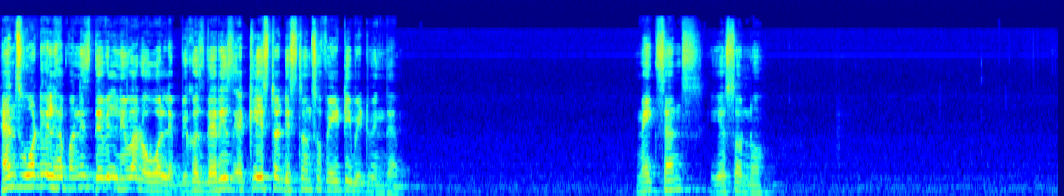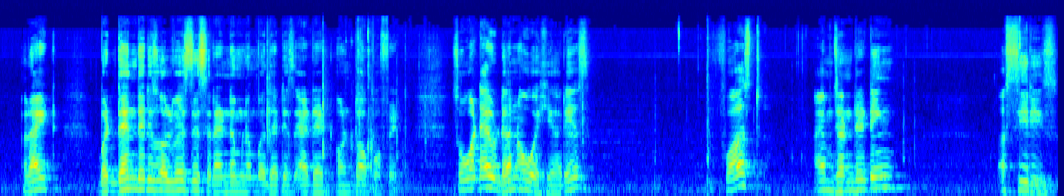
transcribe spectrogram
Hence, what will happen is they will never overlap because there is at least a distance of 80 between them. Make sense? Yes or no? Right? But then there is always this random number that is added on top of it. So what I have done over here is, first I am generating a series.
